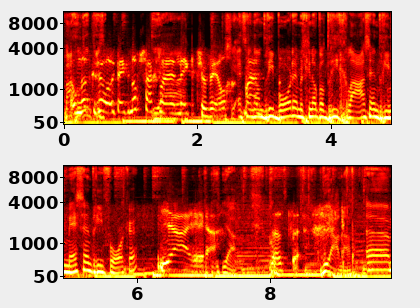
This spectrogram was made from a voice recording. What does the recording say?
Maar goed, omdat dat ik er zo tegenop zag, Ja. eh, leek het zoveel. Het zijn dan drie borden en misschien ook wel drie glazen en drie messen en drie vorken. Ja, ja, ja. Ja. Dat, eh, Diana, ehm,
